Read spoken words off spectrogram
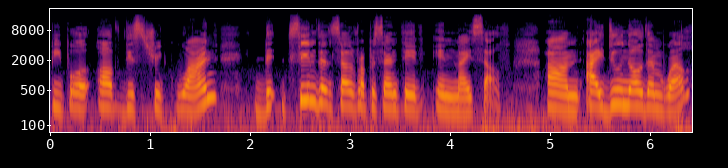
people of District 1 seem themselves representative in myself. Um, I do know them well.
